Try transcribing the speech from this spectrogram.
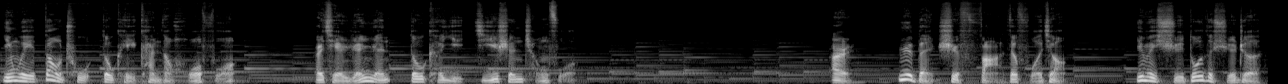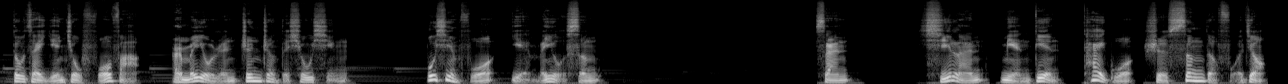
因为到处都可以看到活佛，而且人人都可以即身成佛。二，日本是法的佛教。因为许多的学者都在研究佛法，而没有人真正的修行，不信佛也没有僧。三，锡兰、缅甸、泰国是僧的佛教，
